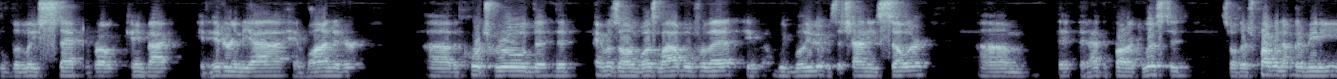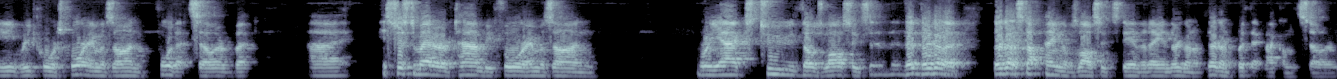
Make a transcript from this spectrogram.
the leash snapped and broke, came back, it hit her in the eye and blinded her. Uh, the courts ruled that, that Amazon was liable for that. It, we believe it was a Chinese seller um, that, that had the product listed. So there's probably not going to be any, any, recourse for Amazon for that seller, but uh, it's just a matter of time before Amazon reacts to those lawsuits. They're, they're going to they're going to stop paying those lawsuits at the end of the day, and they're going to they're going to put that back on the seller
